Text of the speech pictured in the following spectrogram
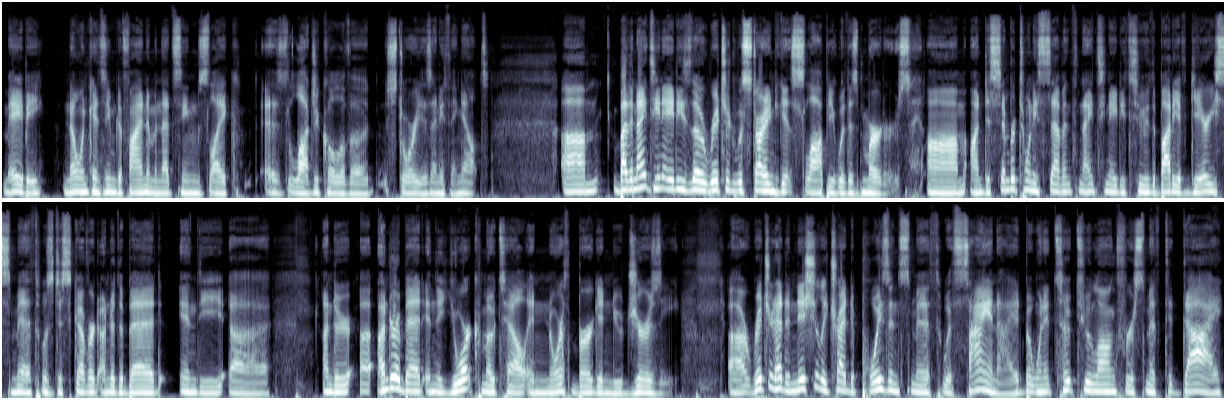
Maybe. No one can seem to find him, and that seems like as logical of a story as anything else. Um, by the 1980s, though, Richard was starting to get sloppy with his murders. Um, on December 27th, 1982, the body of Gary Smith was discovered under the bed in the uh, under uh, under a bed in the York Motel in North Bergen, New Jersey. Uh, Richard had initially tried to poison Smith with cyanide, but when it took too long for Smith to die,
